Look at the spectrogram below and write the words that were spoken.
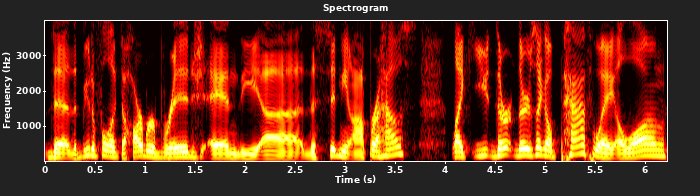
the the beautiful like the Harbor Bridge and the uh the Sydney Opera House, like you there there's like a pathway along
